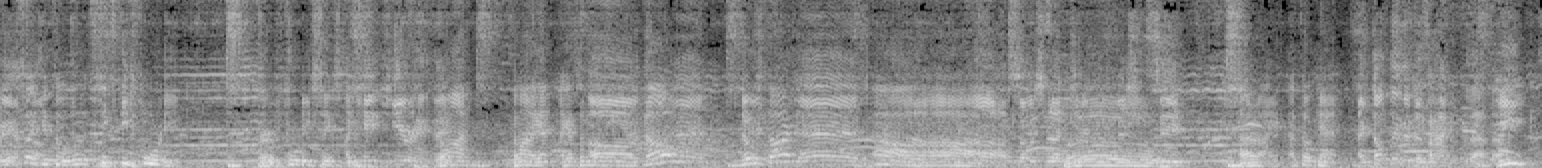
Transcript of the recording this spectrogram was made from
it looks like up. it's a little 60-40 or 40-60. I can't hear anything. Come on, come on. I got, I got some money Oh, here. No, no start. Ed. Ah, Ah, so much for that Whoa. efficiency. all right, that's okay. I don't think they're designed for that, though. Yeet.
